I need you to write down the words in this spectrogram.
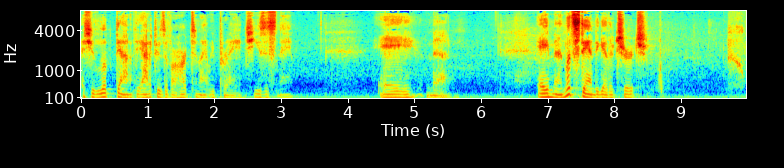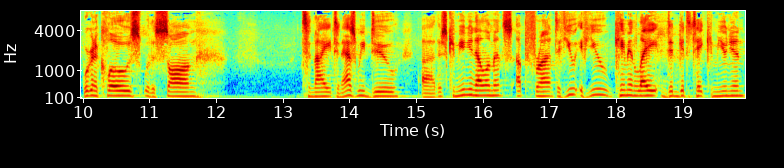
as you look down at the attitudes of our heart tonight, we pray. In Jesus' name, amen. Amen. Let's stand together, church. We're going to close with a song tonight, and as we do, uh, there's communion elements up front. If you if you came in late and didn't get to take communion,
